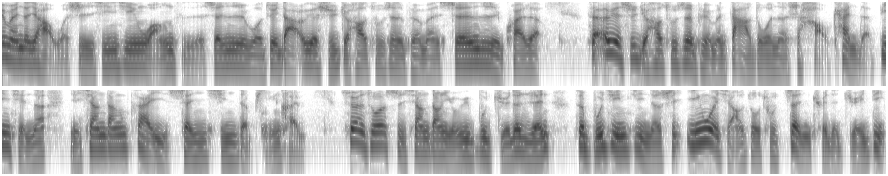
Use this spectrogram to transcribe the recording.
友们，大家好，我是星星王子，生日我最大，二月十九号出生的朋友们，生日快乐！在二月十九号出生的朋友们，大多呢是好看的，并且呢也相当在意身心的平衡。虽然说是相当犹豫不决的人，这不仅仅呢是因为想要做出正确的决定，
